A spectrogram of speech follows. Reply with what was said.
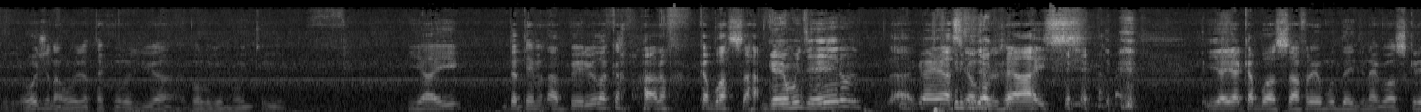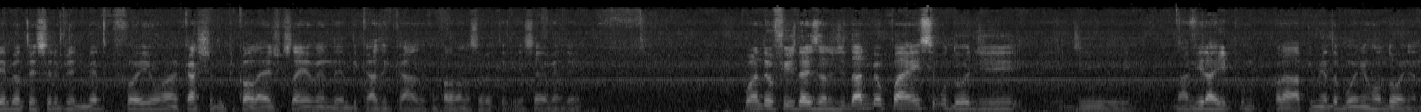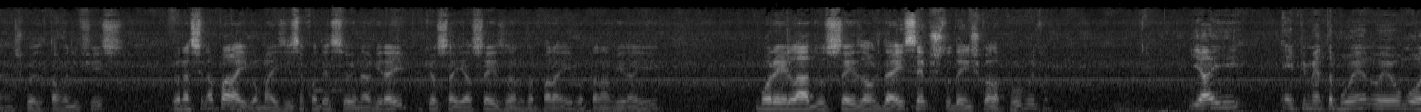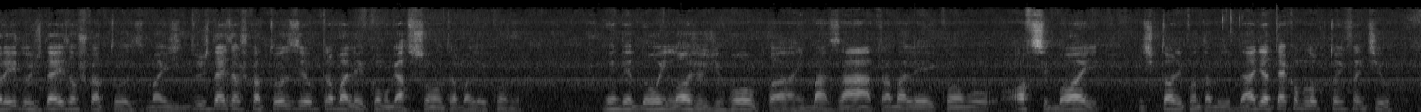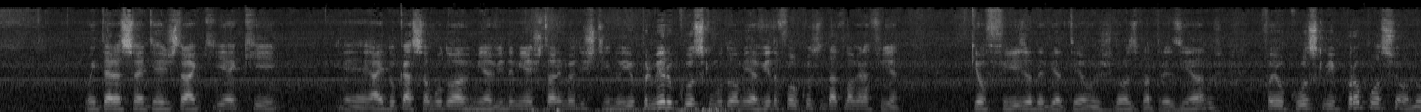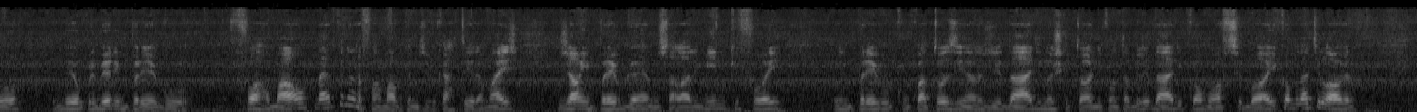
E hoje não, hoje a tecnologia evoluiu muito e, e aí, em determinado período, acabaram, acabou a safra. Ganhou muito dinheiro? Ah, ganhei assim alguns reais. e aí acabou a safra e eu mudei de negócio. Criei meu terceiro empreendimento, que foi uma caixa de picolés que saía vendendo de casa em casa, comprava na sorveteria, saía vendendo. Quando eu fiz 10 anos de idade, meu pai se mudou de, de Naviraí para Pimenta Bueno, em Rondônia. Né? As coisas estavam difíceis. Eu nasci na Paraíba, mas isso aconteceu em Naviraí, porque eu saí aos 6 anos da Paraíba para Naviraí. Morei lá dos 6 aos 10, sempre estudei em escola pública. E aí, em Pimenta Bueno, eu morei dos 10 aos 14. Mas dos 10 aos 14 eu trabalhei como garçom, trabalhei como vendedor em lojas de roupa, em bazar, trabalhei como office boy em escritório de contabilidade até como locutor infantil. O interessante registrar aqui é que é, a educação mudou a minha vida, minha história e meu destino. E o primeiro curso que mudou a minha vida foi o curso de datilografia, que eu fiz, eu devia ter uns 12 para 13 anos. Foi o curso que me proporcionou o meu primeiro emprego formal. Na época não era formal porque eu não tive carteira, mas já o um emprego ganhando um salário mínimo, que foi um emprego com 14 anos de idade no escritório de contabilidade como office boy e como datilógrafo.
